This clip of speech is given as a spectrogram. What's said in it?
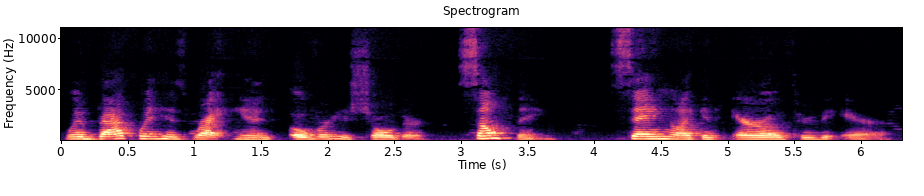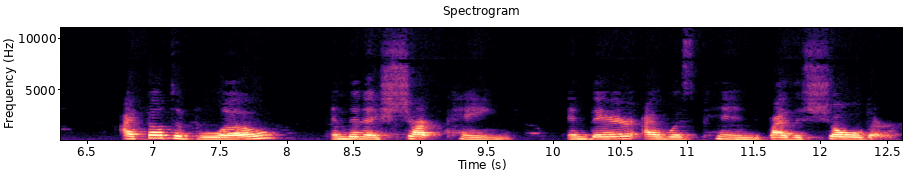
when back went his right hand over his shoulder. Something sang like an arrow through the air. I felt a blow and then a sharp pain, and there I was pinned by the shoulder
